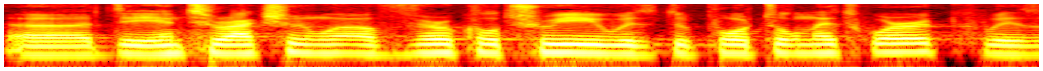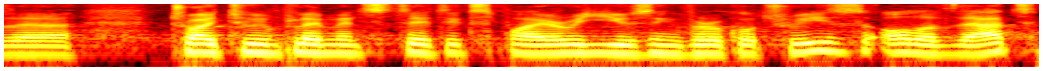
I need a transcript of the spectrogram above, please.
uh, the interaction of Verkle tree with the portal network, with uh, try to implement state expiry using Verkle trees, all of that.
